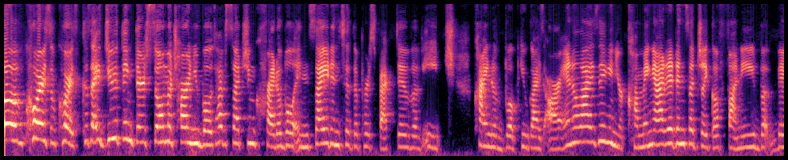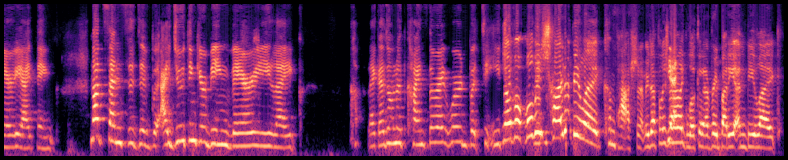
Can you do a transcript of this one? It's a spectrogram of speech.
Oh, of course, of course. Because I do think there's so much heart, and you both have such incredible insight into the perspective of each kind of book you guys are analyzing, and you're coming at it in such like a funny but very, I think, not sensitive, but I do think you're being very like, like I don't know if kind's the right word, but to each. No, but well, we try to be like compassionate. We definitely try Yeah. to like look at everybody and be like,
